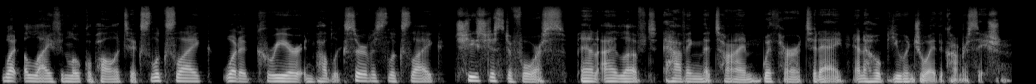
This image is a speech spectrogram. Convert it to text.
what a life in local politics looks like, what a career in public service looks like. She's just a force, and I loved having the time with her today, and I hope you enjoy the conversation.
